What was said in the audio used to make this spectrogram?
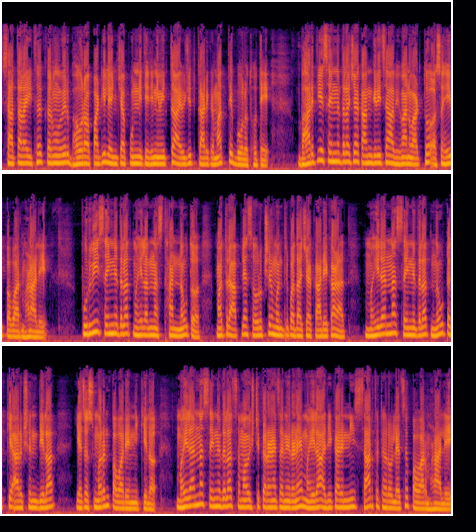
सातारा इथं कर्मवीर भाऊराव पाटील यांच्या पुण्यतिथीनिमित्त आयोजित कार्यक्रमात ते बोलत होते. भारतीय सैन्य दलाच्या कामगिरीचा अभिमान वाटतो असंही पवार म्हणाले. पूर्वी सैन्य दलात महिलांना स्थान नव्हतं मात्र आपल्या संरक्षण मंत्रिपदाच्या कार्यकाळात महिलांना सैन्य दलात नऊ टक्के आरक्षण दिला याचं स्मरण पवार यांनी केलं. महिलांना सैन्य दलात समाविष्ट करण्याचा निर्णय महिला अधिकाऱ्यांनी सार्थ ठरवल्याचं पवार म्हणाले.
